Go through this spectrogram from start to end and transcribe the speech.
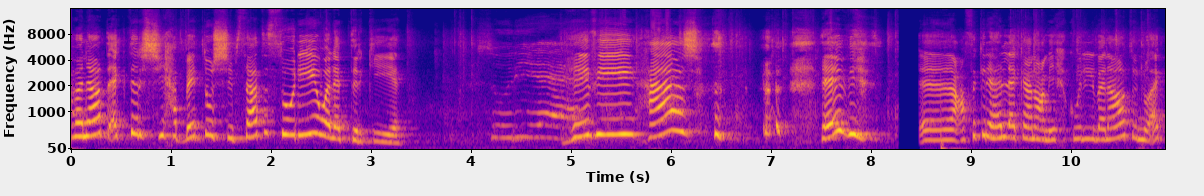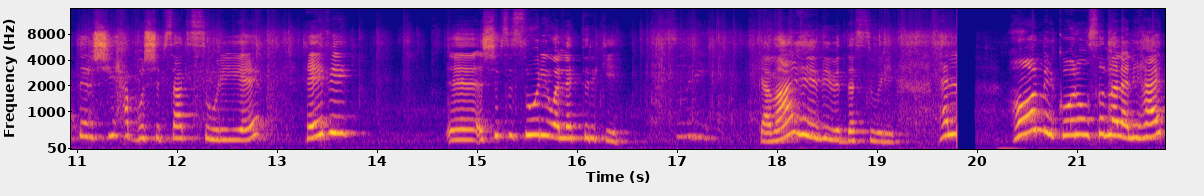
بنات أكثر شيء حبيتوا الشيبسات السورية ولا التركية؟ Suriye. هيفي حاج. هيفي. آه على فكرة هلأ كانوا عم يحكوا لي البنات إنه أكثر شيء حبوا الشيبسات السورية. هيفي آه الشيبس السوري ولا التركي. كمان هيفي السوري هلا هون بنكون وصلنا لنهاية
